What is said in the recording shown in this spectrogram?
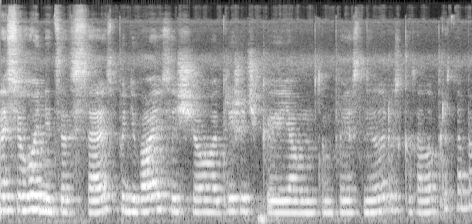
На сьогодні це все. Сподіваюся, що трішечки я вам там пояснила, розказала про себе.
